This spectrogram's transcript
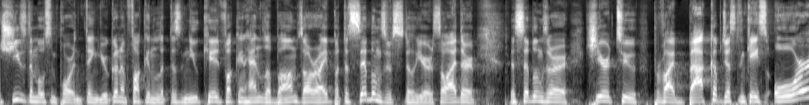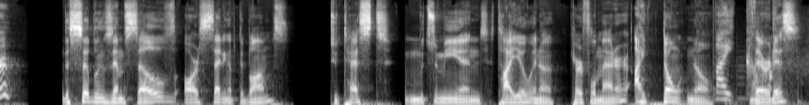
she's the most important thing. You're gonna fucking let this new kid fucking handle the bombs, all right? But the siblings are still here, so either the siblings are here to provide backup just in case, or the siblings themselves are setting up the bombs to test Mutsumi and Taiyo in a careful manner. I don't know. There it is.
